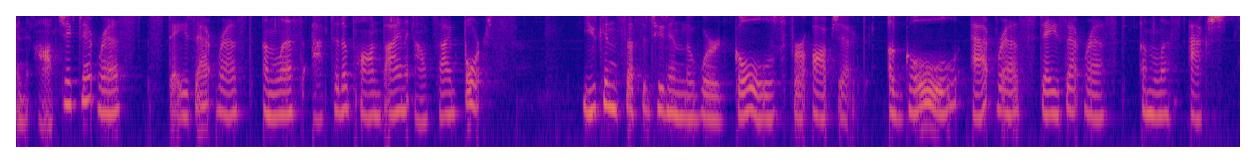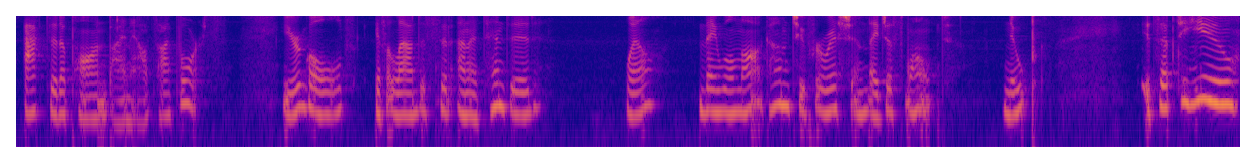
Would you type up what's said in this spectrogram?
an object at rest stays at rest unless acted upon by an outside force. You can substitute in the word goals for object. A goal at rest stays at rest unless act- acted upon by an outside force. Your goals, if allowed to sit unattended, well, they will not come to fruition. They just won't. Nope. It's up to you,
